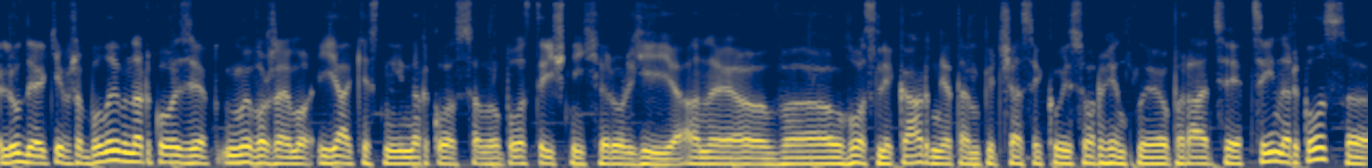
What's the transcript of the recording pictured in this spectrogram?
Люди, які вже були в наркозі, ми вважаємо якісний наркоз в пластичній хірургії, а не в гослікарні там під час якоїсь ургентної операції. Цей наркоз е,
